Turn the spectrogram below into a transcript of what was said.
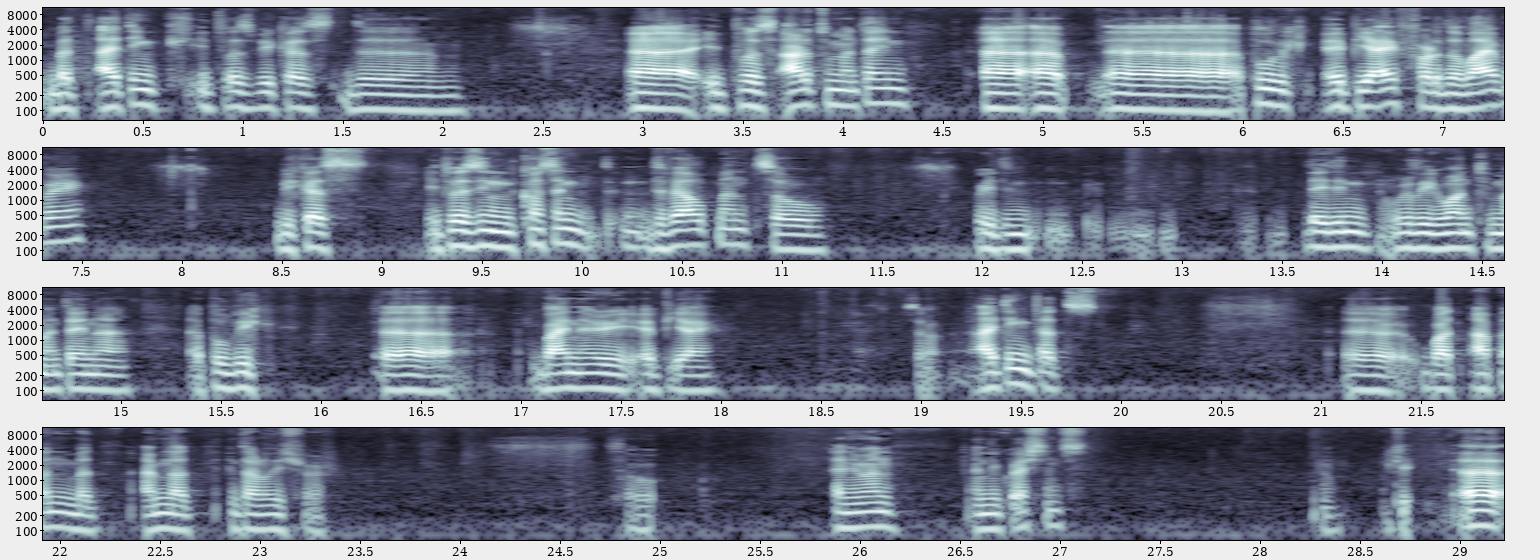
but I think it was because the it was hard to maintain a, a public API for the library. Because it was in constant development, so we didn't, they didn't really want to maintain a, a public uh, binary API. So I think that's uh, what happened, but I'm not entirely sure. So, anyone? Any questions? No. Okay, uh,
